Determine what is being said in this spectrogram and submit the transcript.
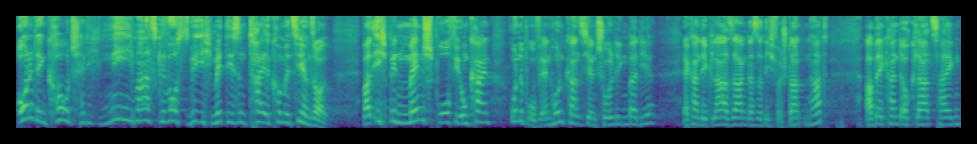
Ohne den Coach hätte ich niemals gewusst, wie ich mit diesem Teil kommunizieren soll. Weil ich bin Menschprofi und kein Hundeprofi. Ein Hund kann sich entschuldigen bei dir. Er kann dir klar sagen, dass er dich verstanden hat. Aber er kann dir auch klar zeigen,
